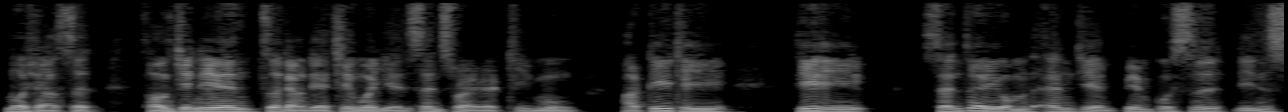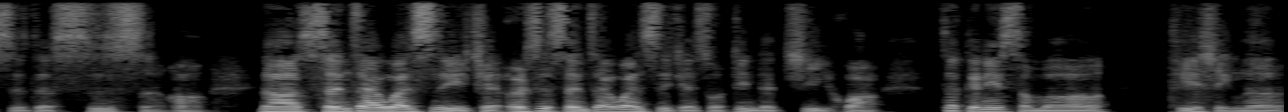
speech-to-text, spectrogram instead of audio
诺小神从今天这两节经文衍生出来的题目啊，第一题，第一题，神对于我们的恩典并不是临时的施舍哈，那神在万事以前，而是神在万事以前所定的计划，这给你什么提醒呢？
